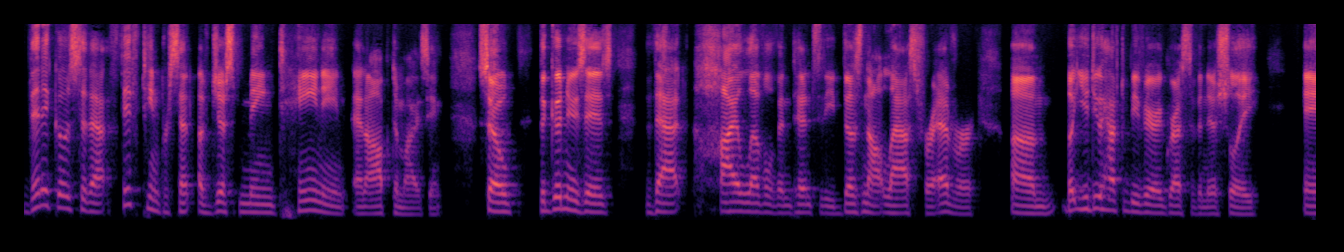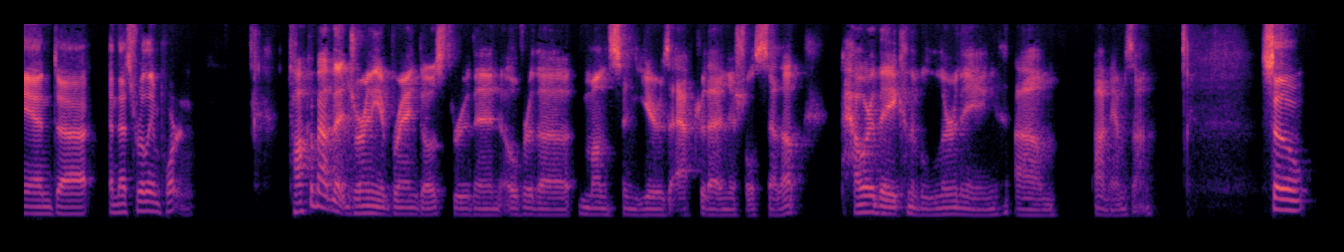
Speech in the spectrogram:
then it goes to that 15% of just maintaining and optimizing. So the good news is that high level of intensity does not last forever, um, but you do have to be very aggressive initially, and uh, and that's really important. Talk about that journey a brand goes through then over the months and years after that initial setup. How are they kind of learning um, on Amazon? So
